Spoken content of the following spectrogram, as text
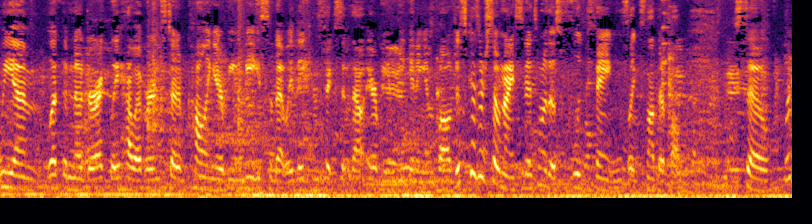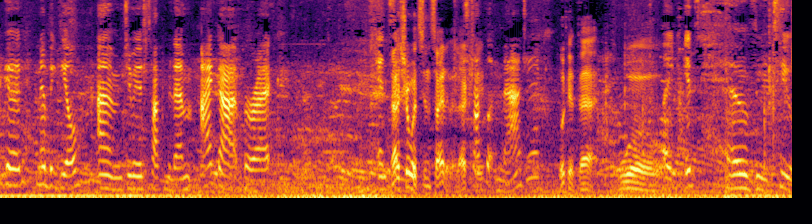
We um, let them know directly, however, instead of calling Airbnb, so that way they can fix it without Airbnb getting involved. Just because they're so nice, and it's one of those fluke things. Like it's not their fault. So we're good. No big deal. Um, Jimmy was talking to them. I got börek. And not sure what's inside of it actually. chocolate magic. Look at that. Whoa. Like it's heavy too.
